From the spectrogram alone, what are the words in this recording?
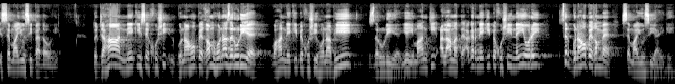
इससे मायूसी पैदा होगी। तो जहाँ नेकी से खुशी, गुनाहों पे गम होना ज़रूरी है, वहाँ नेकी पे खुशी होना भी ज़रूरी है। ये ईमान की अलामत है। अगर नेकी पे खुशी नहीं हो रही, सिर्फ़ गुनाहों पे गम है, इससे मायूसी आएगी।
